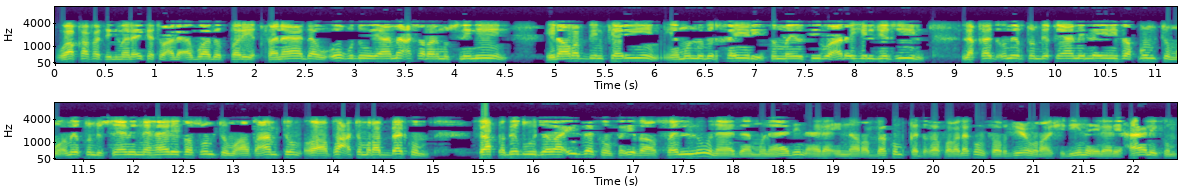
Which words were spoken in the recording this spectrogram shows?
وقفت الملائكة على أبواب الطريق فنادوا أغدوا يا معشر المسلمين إلى رب كريم يمن بالخير ثم يثيب عليه الجزيل. لقد أمرتم بقيام الليل فقمتم وأمرتم بصيام النهار فصمتم وأطعمتم وأطعتم ربكم. فاقبضوا جوائزكم فإذا صلوا نادى مناد ألا إن ربكم قد غفر لكم فارجعوا راشدين إلى رحالكم.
